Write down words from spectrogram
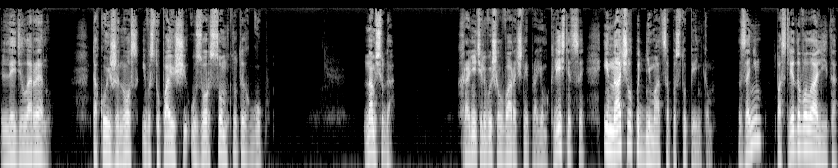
леди Лорену. Такой же нос и выступающий узор сомкнутых губ. Нам сюда. Хранитель вышел в арочный проем к лестнице и начал подниматься по ступенькам. За ним последовала Алита,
